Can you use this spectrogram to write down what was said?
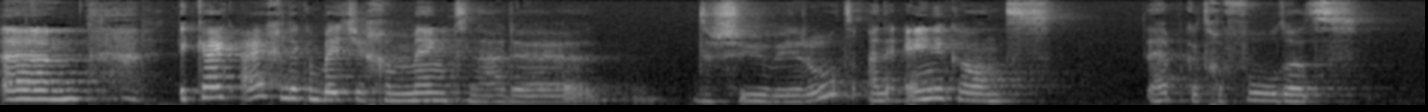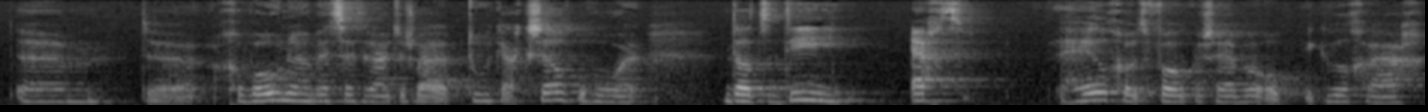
Ehm, ik kijk eigenlijk een beetje gemengd naar de dressuurwereld. Aan de ene kant heb ik het gevoel dat de gewone wedstrijdruiters, waartoe ik eigenlijk zelf behoor, dat die echt heel groot focus hebben op ik wil graag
